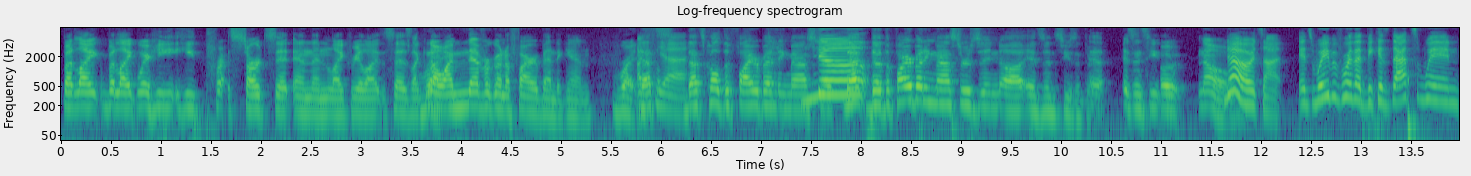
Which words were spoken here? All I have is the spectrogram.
But like, but like where he he pr- starts it and then like realizes says like, no, Right. I'm never gonna firebend again. Right. I That's thought- Yeah. that's called the firebending master. No. That, the, the firebending master's in uh is in season three. Uh, isn't he? Oh. no. No, it's not. It's way before that because that's when.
